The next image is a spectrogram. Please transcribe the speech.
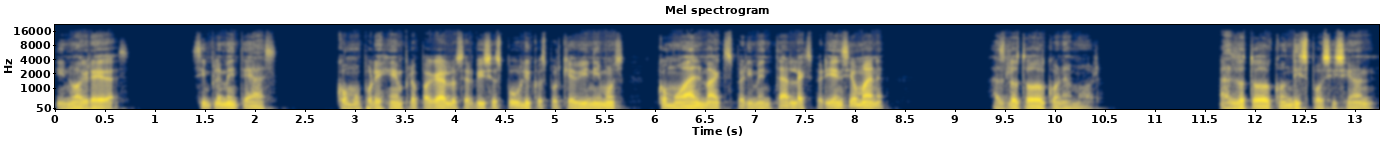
y no agredas. Simplemente haz, como por ejemplo pagar los servicios públicos porque vinimos como alma a experimentar la experiencia humana. Hazlo todo con amor. Hazlo todo con disposición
